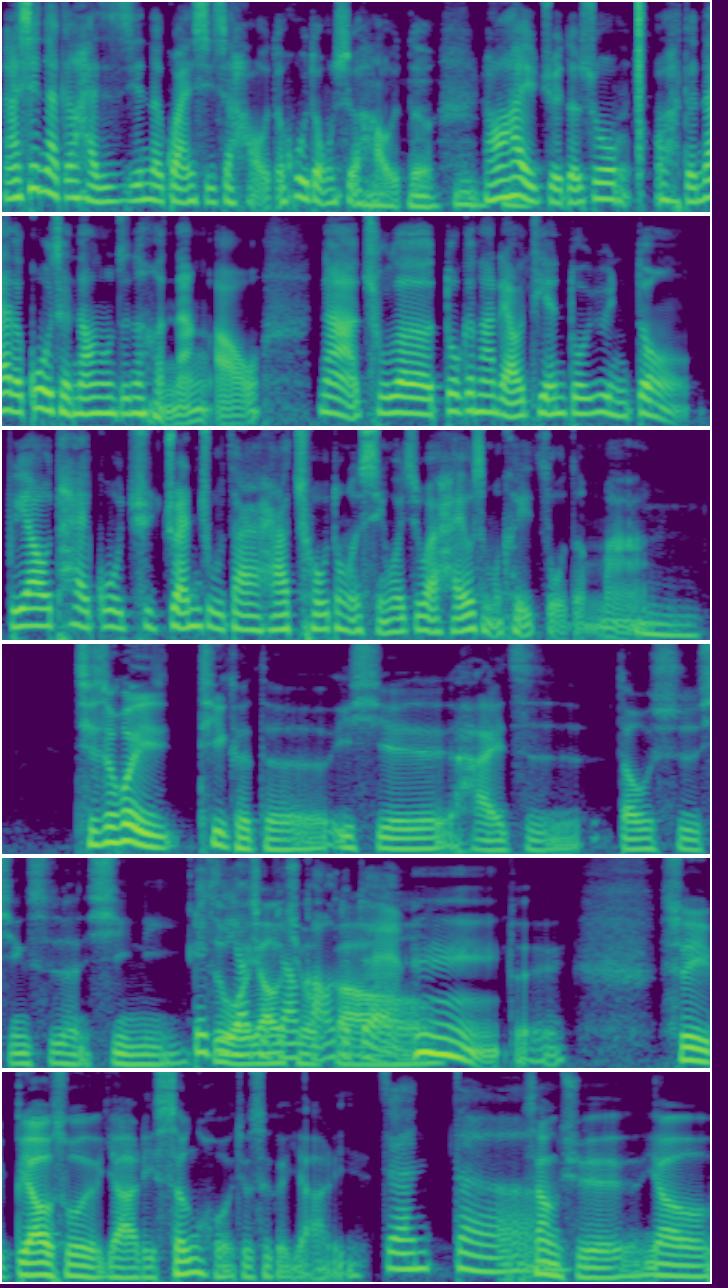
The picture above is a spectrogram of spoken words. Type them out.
那现在跟孩子之间的关系是好的，互动是好的。然后他也觉得说，哇，等待的过程当中真的很难熬。那除了多跟他聊天、多运动，不要太过去专注在他抽动的行为之外，还有什么可以做的吗？嗯其实会 tick 的一些孩子都是心思很细腻，自我要求高，对，嗯，对，所以不要说有压力，生活就是个压力，真的。上学要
